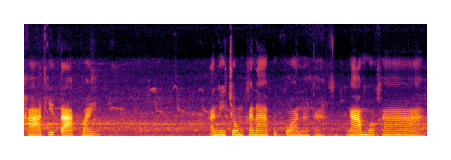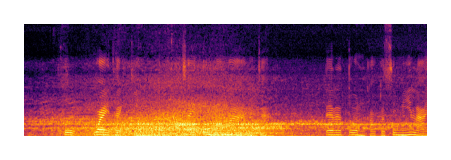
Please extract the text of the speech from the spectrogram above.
ขาที่ตากไว้ อันนี้ชมคณะไปก่อนนะคะงามบ่ค่ะปลูกไว้ถ้ากินใช้ต้นมะม่านะจ๊ ต้นเขาก็สิมีหลาย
